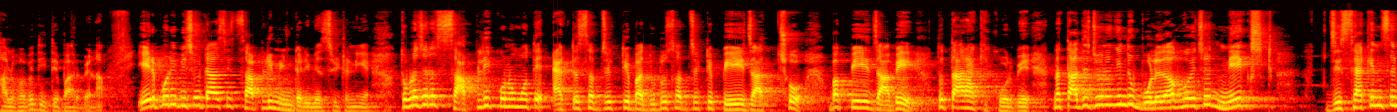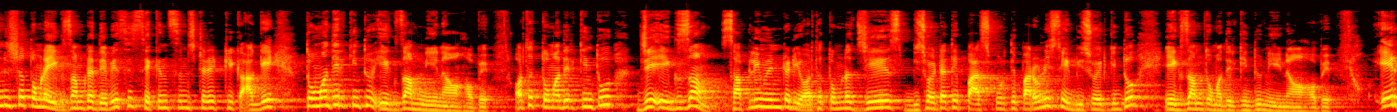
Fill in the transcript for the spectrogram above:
ভালোভাবে দিতে পারবে না। এরপরে বিষয়টা আসি সাপ্লিমেন্টারি বেসিসটা নিয়ে। তোমরা যারা সাপ্লি কোনো মতে একটা সাবজেক্টে বা দুটো সাবজেক্টে পেয়ে যাচ্ছ বা পেয়ে যাবে, তো তারা কি করবে? না, তাদের জন্য কিন্তু বলে দেওয়া হয়েছে নেক্সট যে সেকেন্ড সেমিস্টার তোমরা এক্সামটা দেবে, সেই সেকেন্ড সেমিস্টারের ঠিক আগে তোমাদের কিন্তু এক্সাম নিয়ে নেওয়া হবে। অর্থাৎ তোমাদের কিন্তু যে এক্সাম সাপ্লিমেন্টারি অর্থাৎ তোমরা যে বিষয়টাতে পাস করতে পারোনি, সেই বিষয়ের কিন্তু এক্সাম তোমাদের কিন্তু নিয়ে নেওয়া হবে। এর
